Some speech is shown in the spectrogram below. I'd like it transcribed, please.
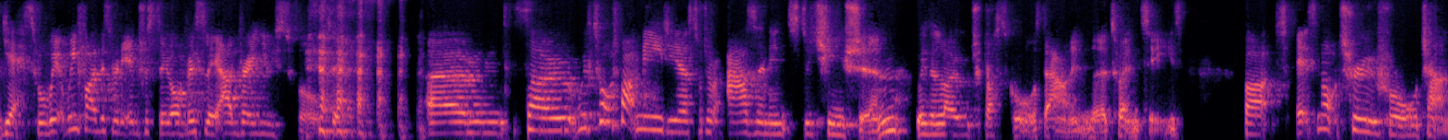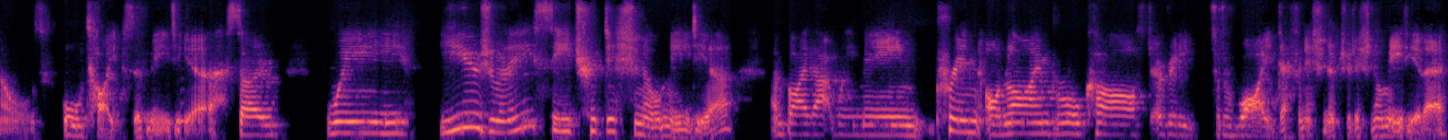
Yes, well, we, we find this really interesting, obviously, and very useful. um, so, we've talked about media sort of as an institution with low trust scores down in the 20s, but it's not true for all channels, all types of media. So, we usually see traditional media, and by that we mean print, online, broadcast, a really sort of wide definition of traditional media there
